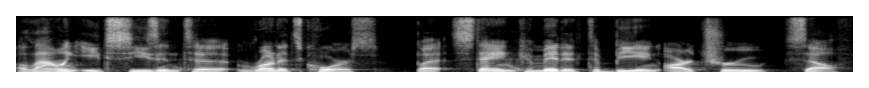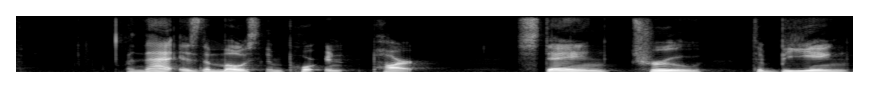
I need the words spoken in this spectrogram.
Allowing each season to run its course, but staying committed to being our true self. And that is the most important part. Staying true to being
